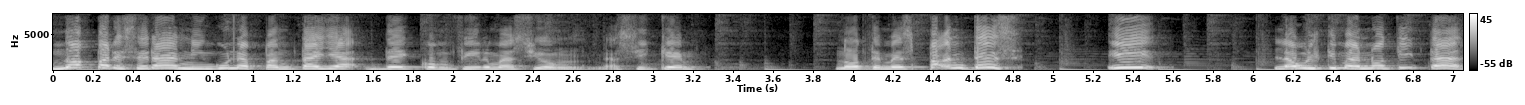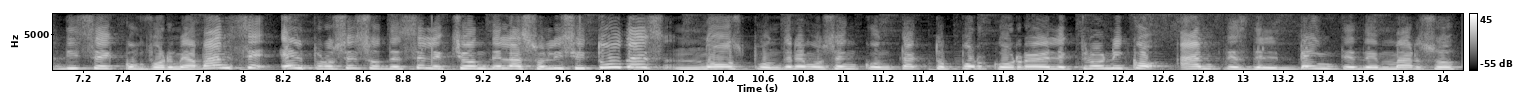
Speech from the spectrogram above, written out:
no aparecerá ninguna pantalla de confirmación. Así que no te me espantes y la última notita dice, conforme avance el proceso de selección de las solicitudes, nos pondremos en contacto por correo electrónico antes del 20 de marzo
